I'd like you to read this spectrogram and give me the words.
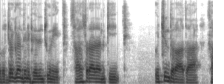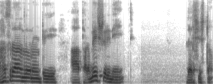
రుద్రగ్రంథిని భేదించుకుని సహస్రారానికి వచ్చిన తర్వాత సహస్రారంలో నుండి ఆ పరమేశ్వరిని దర్శిస్తాం.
